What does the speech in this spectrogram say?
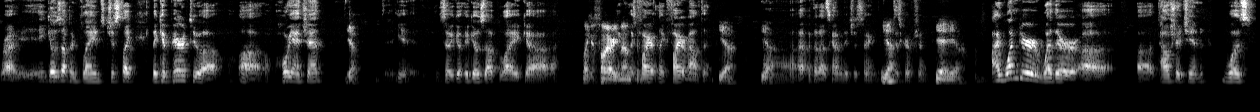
Right. It goes up in flames, just like they compare it to uh, uh, Huoyan Shan. Yeah. Yeah. So it, go, it goes up like uh, like a fiery like, mountain. like fire, like Fire Mountain. Yeah, yeah. Uh, I, thought that was kind of an interesting Yeah. description. yeah, yeah. I wonder whether uh, uh, Tao was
